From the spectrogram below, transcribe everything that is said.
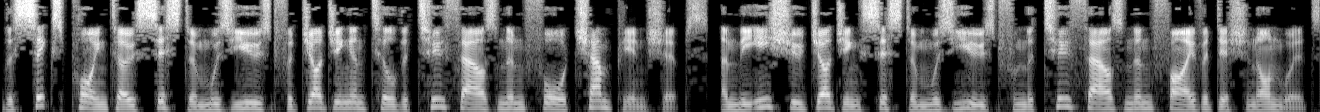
The 6.0 system was used for judging until the 2004 Championships, and the ISU judging system was used from the 2005 edition onwards.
